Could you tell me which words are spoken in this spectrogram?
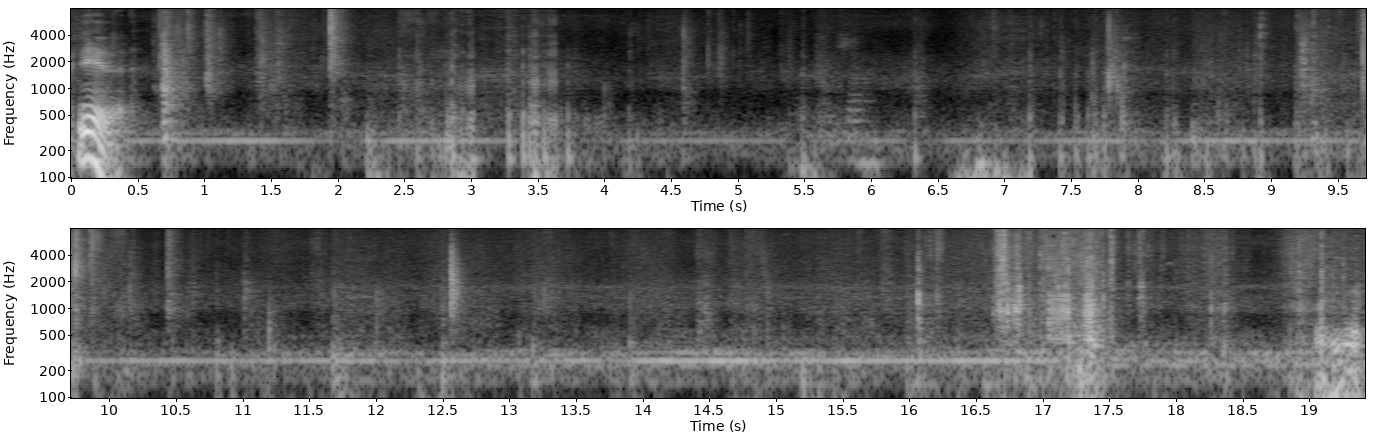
Can you hear it? What is it?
